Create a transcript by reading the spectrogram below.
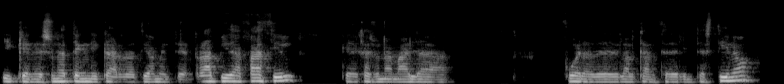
y que es una técnica relativamente rápida, fácil, que dejas una malla fuera del alcance del intestino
